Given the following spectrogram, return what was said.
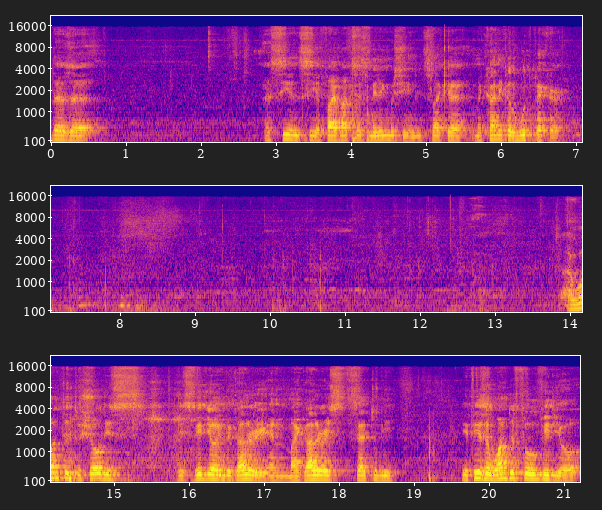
there's a, a CNC, a five-axis milling machine. It's like a mechanical woodpecker. I wanted to show this, this video in the gallery, and my gallerist said to me, it is a wonderful video,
